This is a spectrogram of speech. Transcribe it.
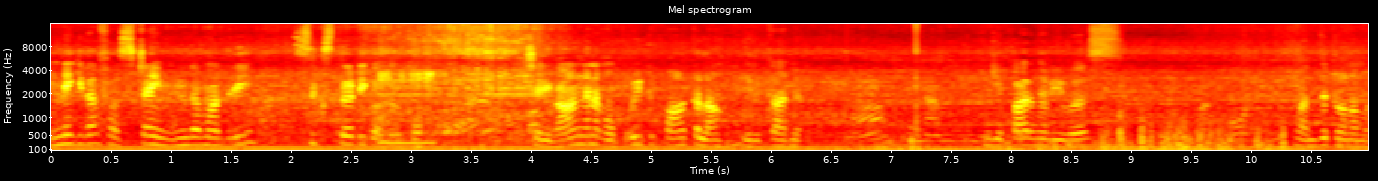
இன்றைக்கி தான் ஃபஸ்ட் டைம் இந்த மாதிரி சிக்ஸ் தேர்ட்டிக்கு வந்திருக்கோம். சரி வாங்க நம்ம போயிட்டு பார்க்கலாம் இருக்கான்னு. இங்கே பாருங்கள் வியூவர்ஸ் வந்துட்டோம் நம்ம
